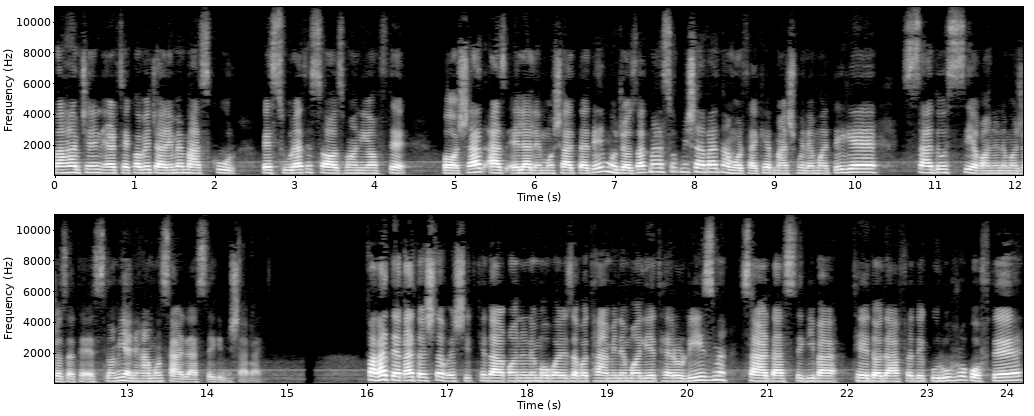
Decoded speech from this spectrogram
و همچنین ارتکاب جرایم مذکور به صورت سازمان یافته باشد از علل مشدده مجازات محسوب می شود و مرتکب مشمول ماده 130 قانون مجازات اسلامی یعنی همون سردستگی می شود. فقط دقت داشته باشید که در قانون مبارزه با تأمین مالی تروریسم سردستگی و تعداد افراد گروه رو گفته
